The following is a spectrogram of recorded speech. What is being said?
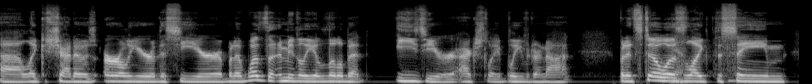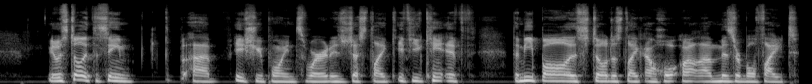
uh, like Shadows earlier this year. But it was admittedly a little bit easier, actually, believe it or not. But it still was Yeah. like the same. It was still like the same uh, issue points where it is just like if you can't if the meatball is still just like a, ho- a miserable fight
